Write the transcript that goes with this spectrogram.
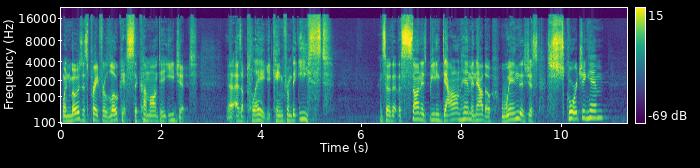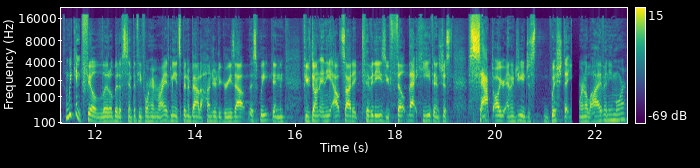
when Moses prayed for locusts to come onto Egypt uh, as a plague, it came from the east. And so that the sun is beating down on him, and now the wind is just scorching him. And we can feel a little bit of sympathy for him, right? I mean, it's been about 100 degrees out this week, and if you've done any outside activities, you felt that heat and it's just sapped all your energy and just wished that you weren't alive anymore,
